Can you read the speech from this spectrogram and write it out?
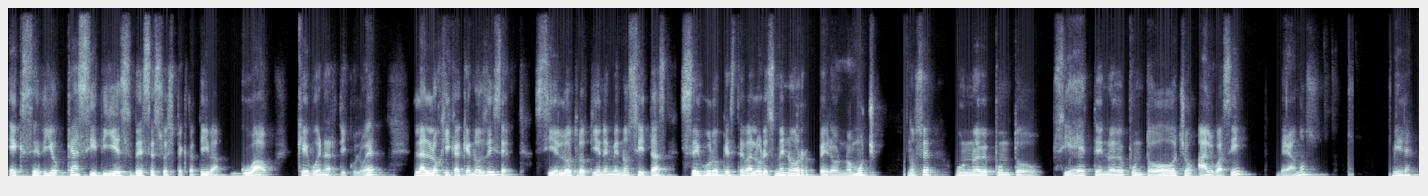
excedió casi 10 veces su expectativa. ¡Guau! Qué buen artículo, ¿eh? La lógica que nos dice, si el otro tiene menos citas, seguro que este valor es menor, pero no mucho. No sé, un 9.7, 9.8, algo así. Veamos. Mira,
